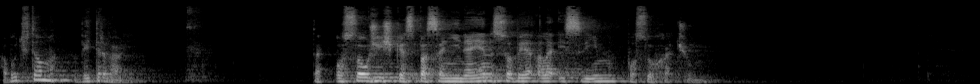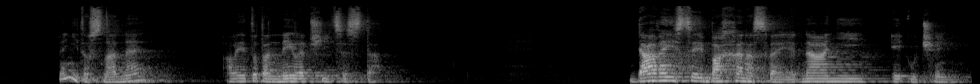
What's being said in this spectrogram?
A buď v tom vytrvalý. Tak posloužíš ke spasení nejen sobě, ale i svým posluchačům. Není to snadné, ale je to ta nejlepší cesta. Dávej si bacha na své jednání i učení.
